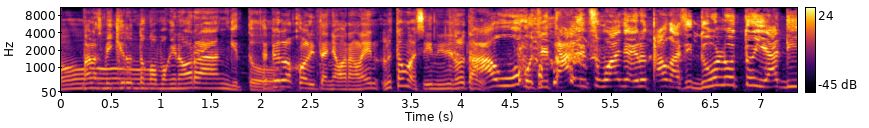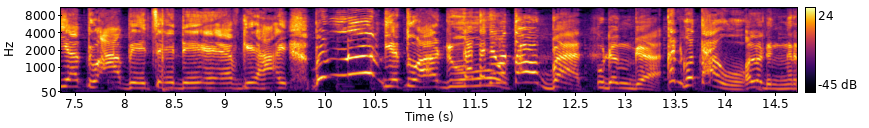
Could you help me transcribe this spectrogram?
Oh. Malas mikir untuk ngomongin orang gitu. Tapi lo kalau ditanya orang lain, lo tau gak sih ini, ini lo tau? Tahu, mau ceritain semuanya. Lu tahu gak sih dulu tuh ya dia tuh A B C D E F G H I. Bener dia tuh aduh. Katanya lo tobat, udah enggak? kan gue tahu. Oh lo denger?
